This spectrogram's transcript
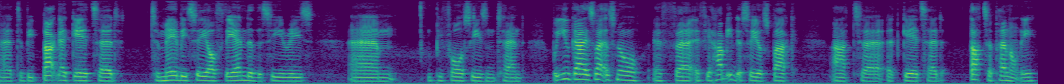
uh, to be back at Gateshead, to maybe see off the end of the series um, before season ten. But you guys, let us know if uh, if you're happy to see us back at uh, at Gateshead. That's a penalty.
